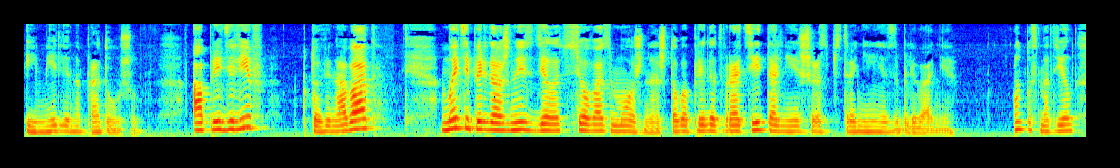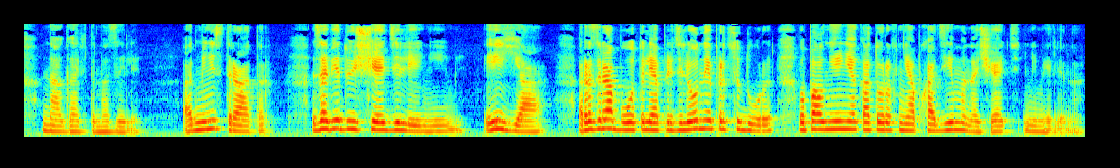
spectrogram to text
и медленно продолжил. Определив, кто виноват, мы теперь должны сделать все возможное, чтобы предотвратить дальнейшее распространение заболевания. Он посмотрел на Агарь Мазели. Администратор, заведующий отделениями и я разработали определенные процедуры, выполнение которых необходимо начать немедленно.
